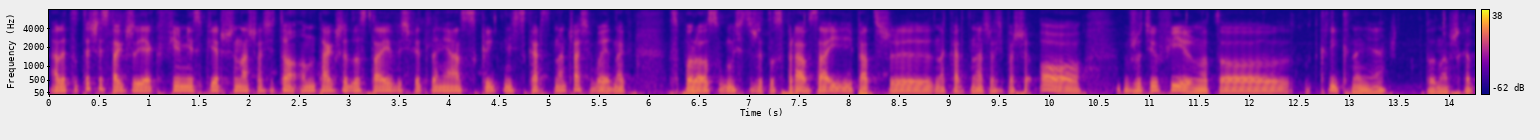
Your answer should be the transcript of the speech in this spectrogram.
ale to też jest tak, że jak film jest pierwszy na czasie, to on także dostaje wyświetlenia z kliknięć z karty na czasie, bo jednak sporo osób myśli, że to sprawdza i patrzy na kartę na czasie i patrzy, o, wrzucił film, no to kliknę, nie? To na przykład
